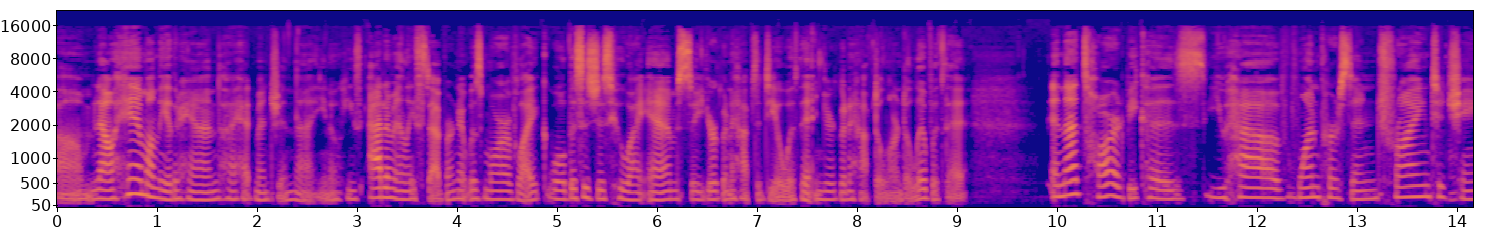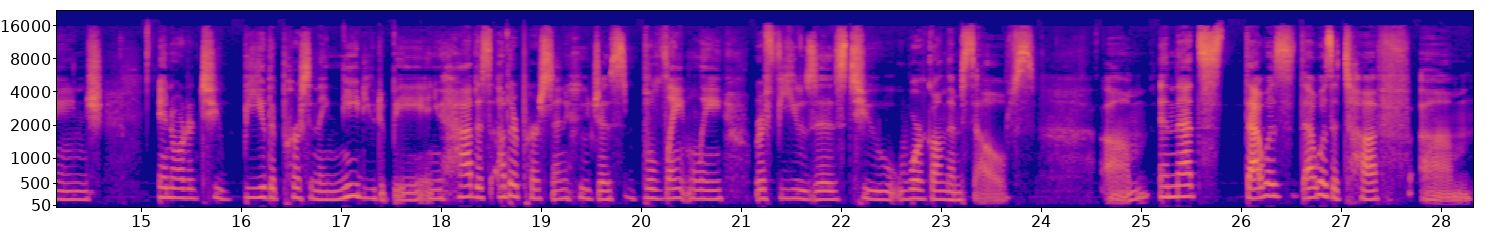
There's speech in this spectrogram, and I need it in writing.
Um, now, him, on the other hand, I had mentioned that, you know, he's adamantly stubborn. It was more of like, well, this is just who I am. So you're going to have to deal with it and you're going to have to learn to live with it. And that's hard because you have one person trying to change in order to be the person they need you to be. And you have this other person who just blatantly refuses to work on themselves. Um, and that's that was that was a tough um,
